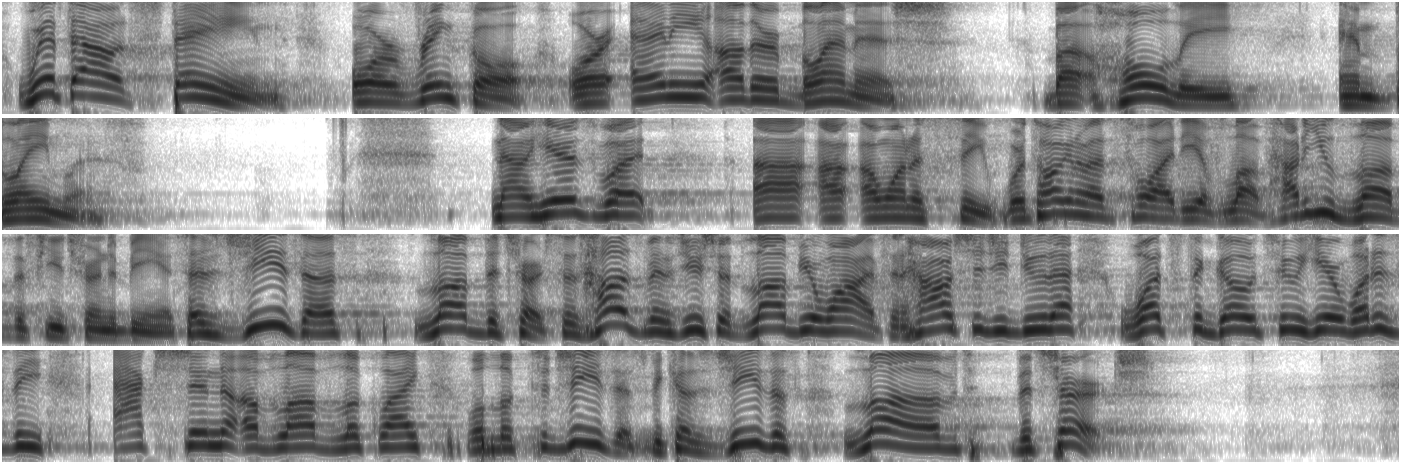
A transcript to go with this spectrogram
without stain or wrinkle or any other blemish, but holy and blameless. Now, here's what uh, I, I want to see. We're talking about this whole idea of love. How do you love the future into being? It says Jesus loved the church. It says husbands, you should love your wives. And how should you do that? What's the go-to here? What does the action of love look like? Well, look to Jesus because Jesus loved the church.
